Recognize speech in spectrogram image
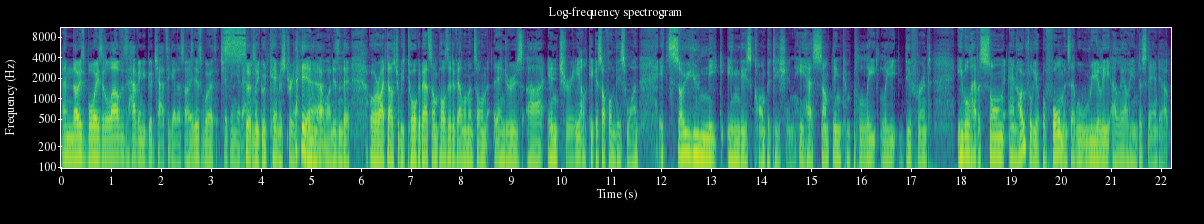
and those boys loved having a good chat together. So it is worth checking it out. Certainly good chemistry yeah. in that one, isn't there? All right, Dale, should we talk about some positive elements on Andrew's uh, entry? I'll kick us off on this one. It's so unique in this competition. He has something completely different. He will have a song and hopefully a performance that will really allow him to stand out.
